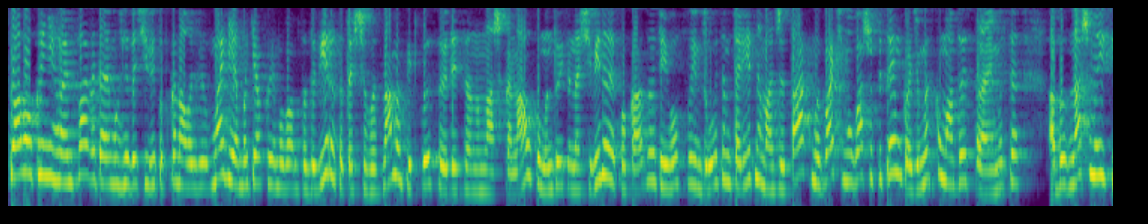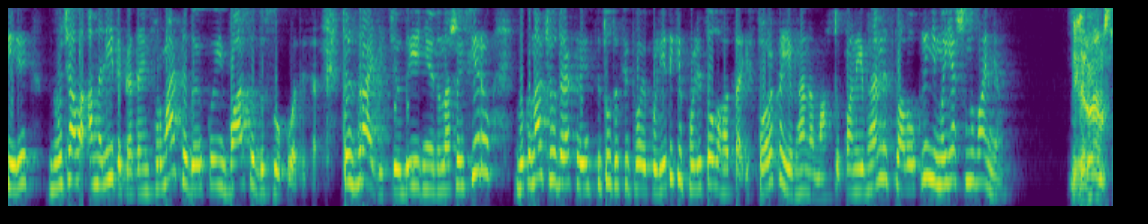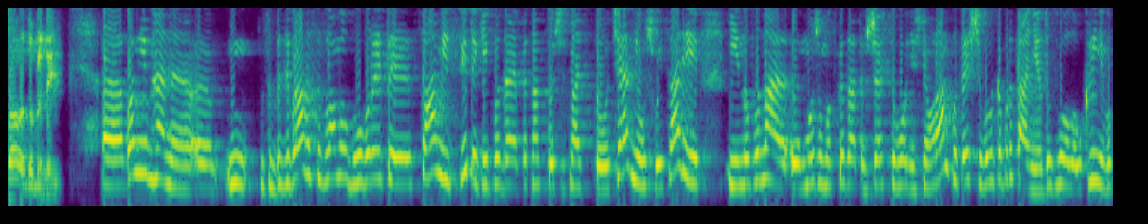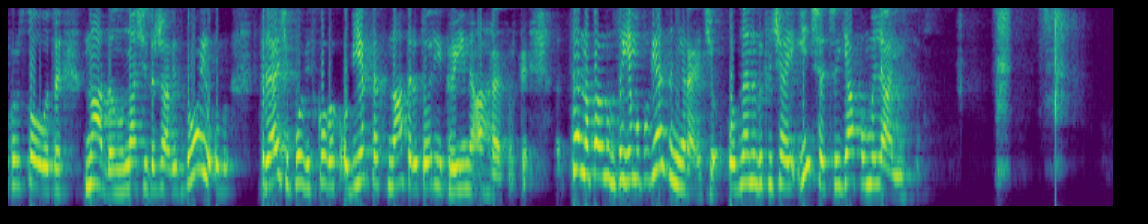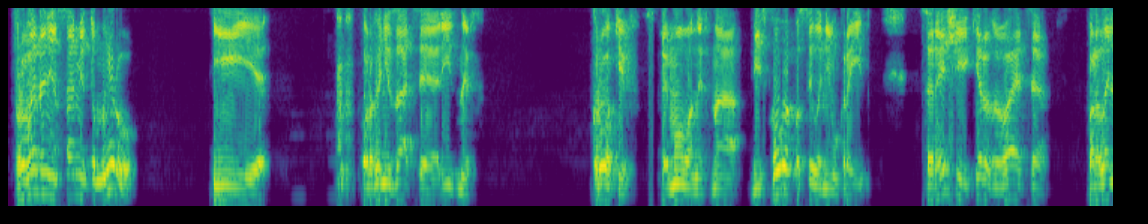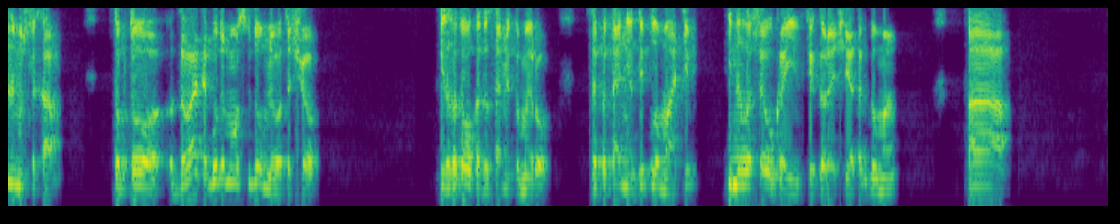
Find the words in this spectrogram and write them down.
Слава Україні! Героям слава! Вітаємо глядачів Ютуб каналу Львів Медіа. Ми дякуємо вам за довіру, за те, що ви з нами підписуєтеся на наш канал, коментуйте наші відео і показуєте його своїм друзям та рідним. Адже так ми бачимо вашу підтримку. Адже ми з командою стараємося, аби в нашому ефірі звучала аналітика та інформація, до якої варто дослухуватися. Тож з радістю доєднюю до нашого ефіру виконавчого директора інституту світової політики, політолога та історика Євгена Махту. Пане Євгене, слава Україні! Моє шанування. Героям слава, добрий день. Е, Пане Євгене, е, зібралися з вами обговорити саміт світу, який пройде 15-16 червня у Швейцарії. І новина е, можемо сказати вже сьогоднішнього ранку, те, що Велика Британія дозволила Україні використовувати надану нашій державі зброю, стріляючи по військових об'єктах на території країни-агресорки. Це напевно взаємопов'язані речі. Одне не виключає інше, чи я помиляюся? Проведення саміту миру і організація різних кроків, спрямованих на військове посилення України, це речі, які розвиваються паралельними шляхами. Тобто, давайте будемо усвідомлювати, що підготовка до саміту миру це питання дипломатів, і не лише українських, до речі, я так думаю. А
